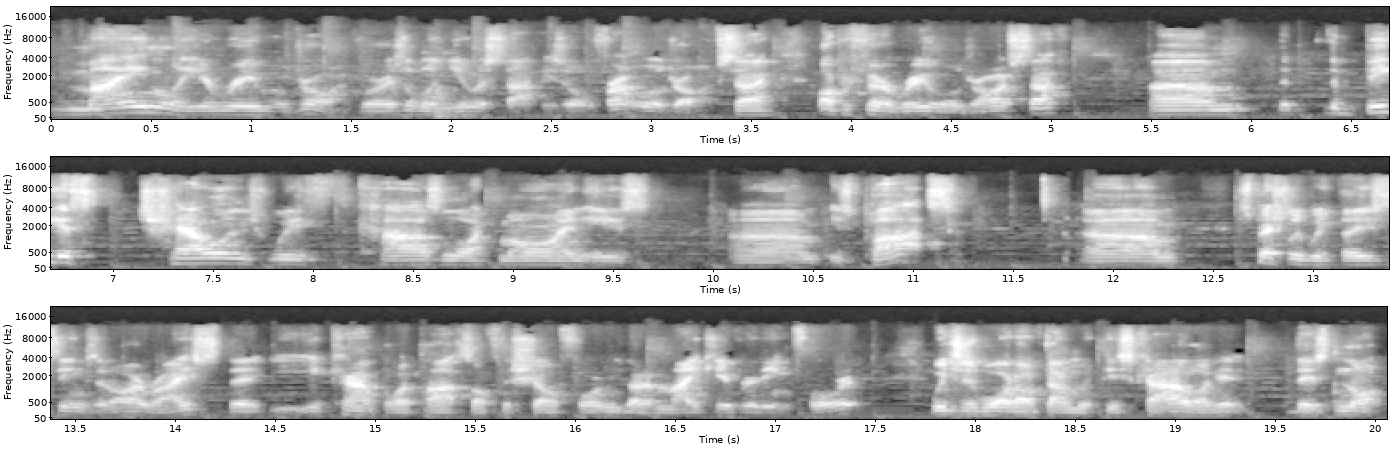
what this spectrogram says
mainly are rear wheel drive, whereas all the newer stuff is all front wheel drive. So I prefer rear wheel drive stuff. Um, the, the, biggest challenge with cars like mine is um, is parts, um, especially with these things that I race. That you can't buy parts off the shelf for them. You've got to make everything for it, which is what I've done with this car. Like, it, there's not.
